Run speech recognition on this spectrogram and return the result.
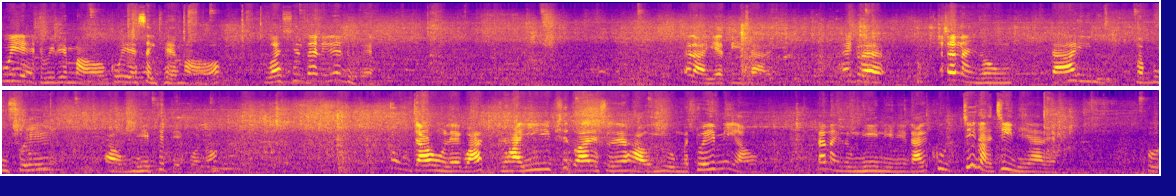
ကိုယ့်ရဲ့အတွေးထဲမှာရောကိုယ့်ရဲ့စိတ်ထဲမှာရောသူကရှင်သန်နေတဲ့လူပဲအဲ့ဒါရဲ့သိကြတယ်အဲ့အတွက်အတက်နိုင်ဆုံးဒါကြီးမပူဆွေးအောင်နေဖြစ်တယ်ပေါ့နော် သူ့အကြောင်းကိုလည်းကွာဒါကြီးဖြစ်သွားတယ်ဆိုတဲ့ဟာကိုကြီးကိုမတွေးမိအောင်တက်နိုင်ဆုံးနေနေနေဒါအခုကြည့်တာကြည့်နေရတယ်ဟို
